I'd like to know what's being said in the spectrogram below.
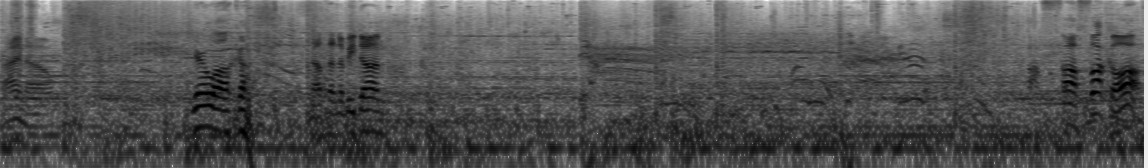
I know. You're welcome. Nothing to be done. Oh, fuck off.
